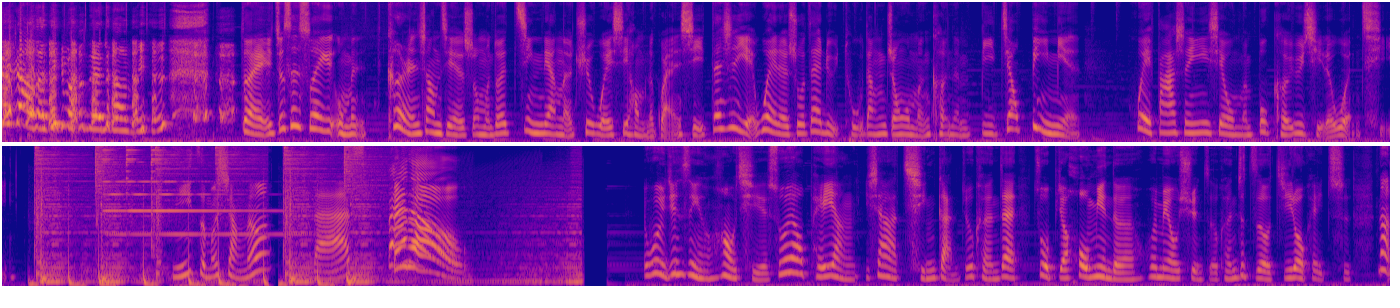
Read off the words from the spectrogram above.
被绕的地方在那边。对，就是所以我们客人上街的时候，我们都会尽量的去维系好我们的关系，但是也为了说在旅途当中，我们可能比较避免会发生一些我们不可预期的问题。你怎么想呢？Let's battle。欸我有一件事情很好奇耶，说要培养一下情感，就可能在做比较后面的人会没有选择，可能就只有鸡肉可以吃。那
